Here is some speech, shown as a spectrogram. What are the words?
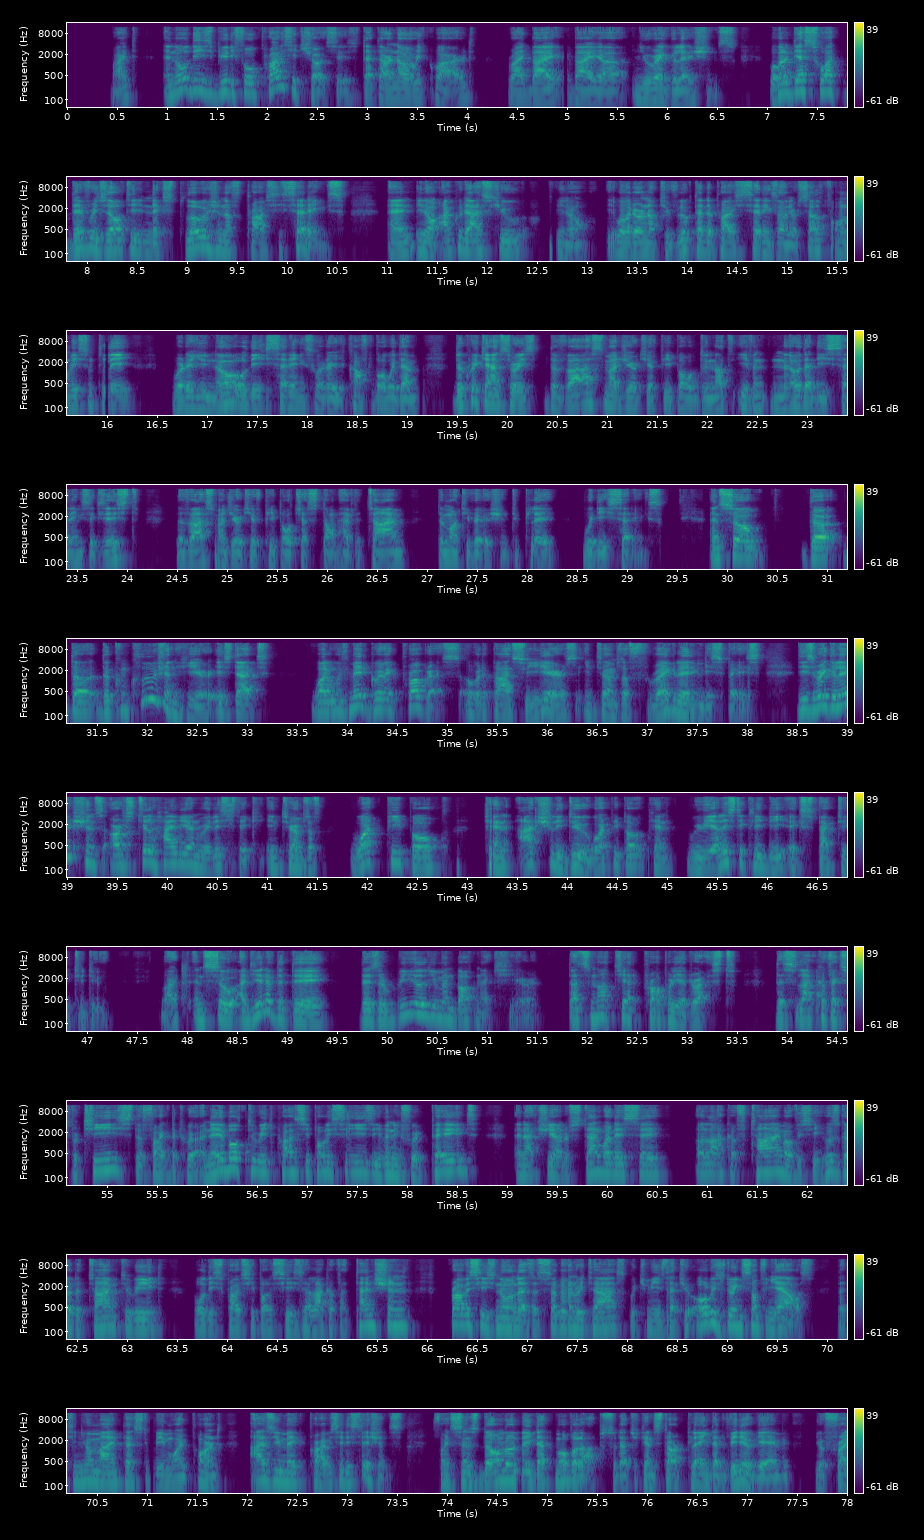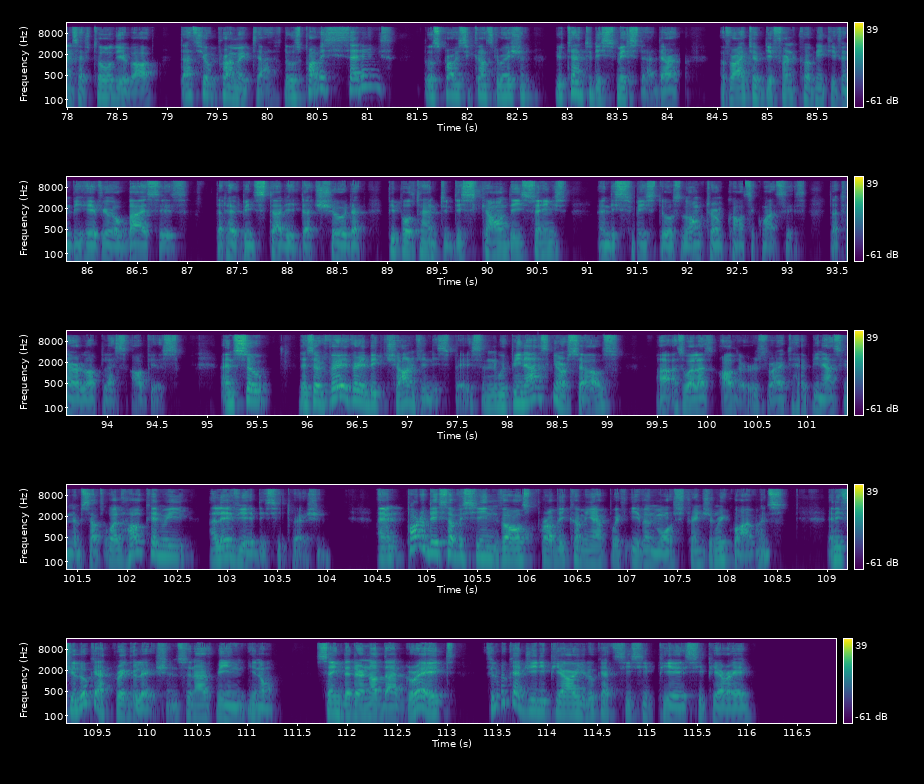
right? And all these beautiful privacy choices that are now required, right, by, by uh, new regulations. Well, guess what? They've resulted in an explosion of privacy settings. And, you know, I could ask you, you know, whether or not you've looked at the privacy settings on your cell phone recently, whether you know all these settings, whether you're comfortable with them. The quick answer is the vast majority of people do not even know that these settings exist the vast majority of people just don't have the time, the motivation to play with these settings. And so the, the, the conclusion here is that while we've made great progress over the past few years in terms of regulating this space, these regulations are still highly unrealistic in terms of what people can actually do, what people can realistically be expected to do, right? And so at the end of the day, there's a real human bottleneck here that's not yet properly addressed. this lack of expertise, the fact that we're unable to read privacy policies, even if we're paid, and actually understand what they say, a lack of time. Obviously, who's got the time to read all these privacy policies? A lack of attention. Privacy is known as a secondary task, which means that you're always doing something else that in your mind tends to be more important as you make privacy decisions. For instance, downloading that mobile app so that you can start playing that video game your friends have told you about, that's your primary task. Those privacy settings, those privacy considerations, you tend to dismiss that. There are a variety of different cognitive and behavioral biases that have been studied that show that people tend to discount these things and dismiss those long-term consequences that are a lot less obvious. And so there's a very, very big challenge in this space. And we've been asking ourselves, uh, as well as others, right, have been asking themselves, well, how can we alleviate this situation? And part of this obviously involves probably coming up with even more stringent requirements. And if you look at regulations, and I've been, you know, saying that they're not that great, if you look at GDPR, you look at CCPA, CPRA,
